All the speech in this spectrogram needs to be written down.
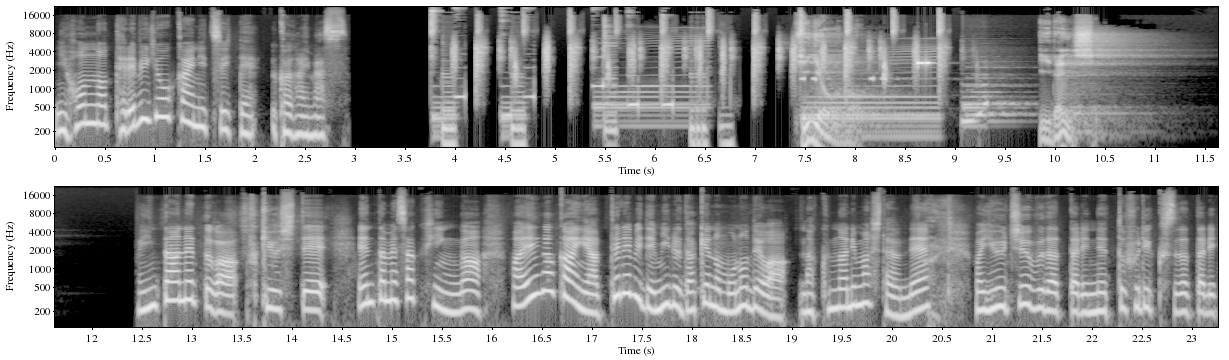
日本のテレビ業界について伺います企業の遺伝子。インターネットが普及してエンタメ作品が、まあ、映画館やテレビで見るだけのものではなくなりましたよね。はいまあ、YouTube だったり Netflix だったり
